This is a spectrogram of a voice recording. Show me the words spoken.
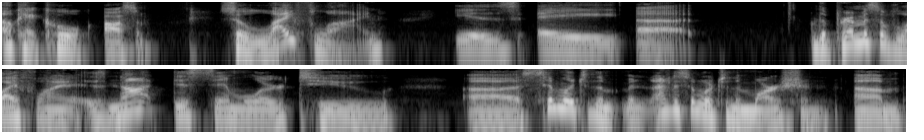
Okay, cool, awesome. So Lifeline is a uh, the premise of Lifeline is not dissimilar to uh, similar to the not dissimilar to the Martian. Um,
